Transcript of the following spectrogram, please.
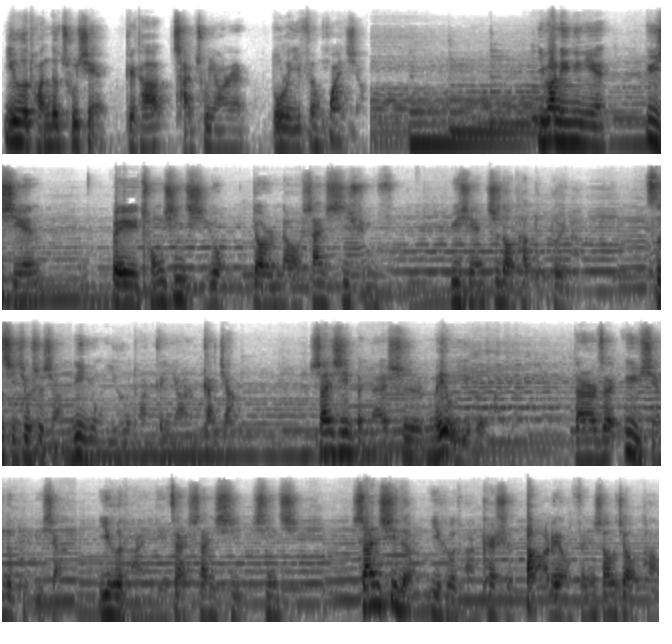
义和团的出现给他铲除洋人多了一份幻想。一八零零年，玉贤被重新启用，调任到山西巡抚。玉贤知道他赌对了，慈禧就是想利用义和团跟洋人干架。山西本来是没有义和团的，但是在玉贤的鼓励下。义和团也在山西兴起，山西的义和团开始大量焚烧教堂、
